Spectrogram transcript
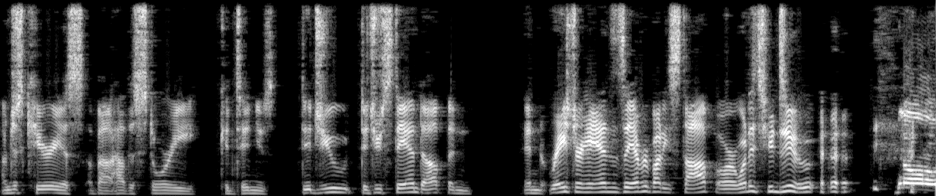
I'm just curious about how the story continues. Did you did you stand up and and raise your hands and say everybody stop or what did you do? No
